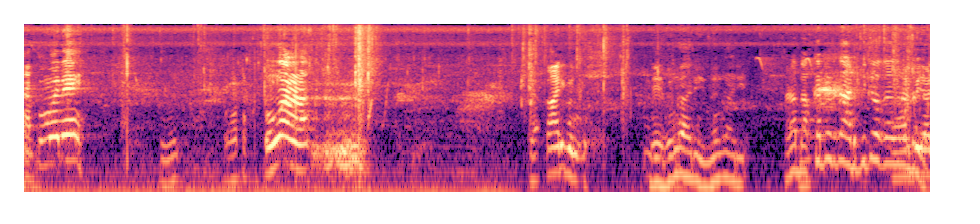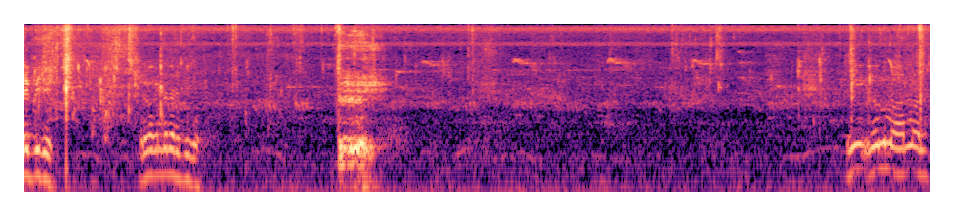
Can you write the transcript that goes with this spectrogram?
അപ്പം മോനെ പോവാണടാ കാരി കുഞ്ഞു. ഇതും കാര്യം ഇതും കാര്യം ബക്കറ്റ് എടുത്ത് അടുപ്പിച്ച് വെക്കാൻ അടുപ്പിച്ച് ഒരു പക്കന്റെ അടുപ്പിച്ച്. ഈ ഇതൊന്ന് മാറണമല്ലോ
